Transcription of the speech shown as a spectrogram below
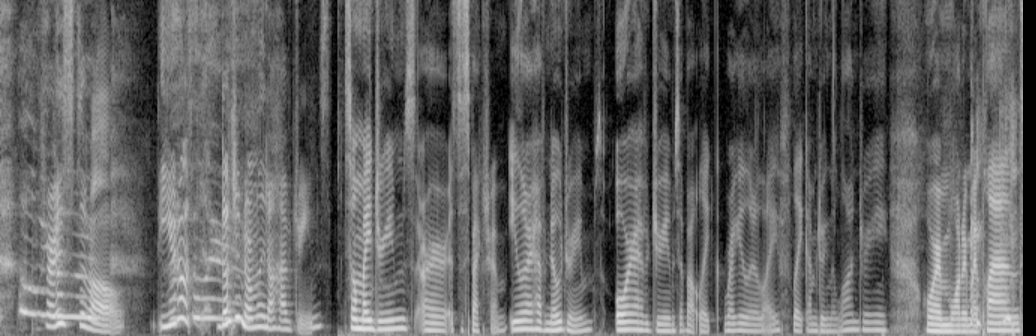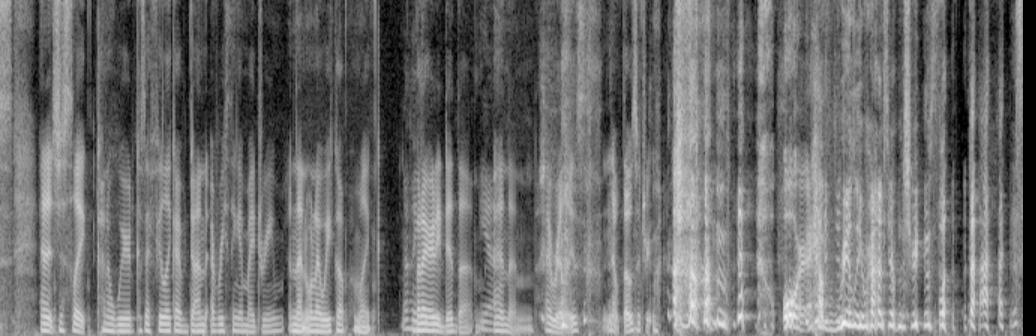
Oh first of all, you don't don't you normally not have dreams? So my dreams are it's a spectrum. Either I have no dreams or I have dreams about like regular life, like I'm doing the laundry or I'm watering my plants and it's just like kind of weird cuz I feel like I've done everything in my dream and then when I wake up I'm like Nothing but I already do. did that. Yeah. And then I realized no, that was a dream. Um, or I have really random dreams like that.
